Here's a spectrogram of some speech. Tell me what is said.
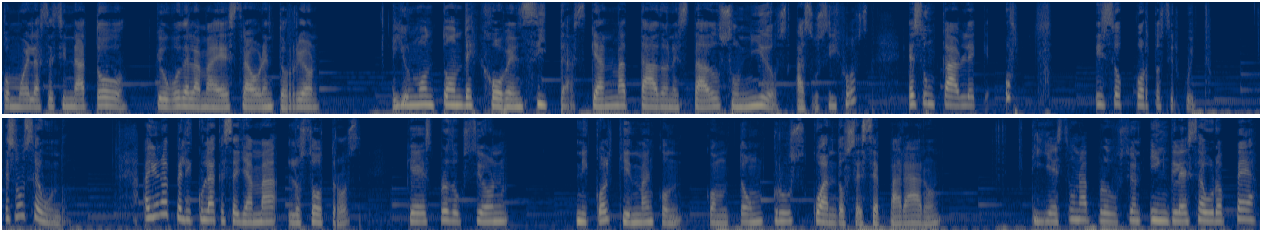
como el asesinato que hubo de la maestra ahora en Torreón, y un montón de jovencitas que han matado en Estados Unidos a sus hijos, es un cable que hizo cortocircuito. Es un segundo. Hay una película que se llama Los Otros, que es producción Nicole Kidman con, con Tom Cruise cuando se separaron. Y es una producción inglesa-europea.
